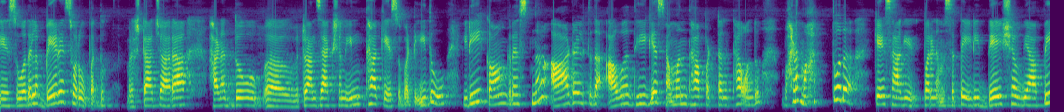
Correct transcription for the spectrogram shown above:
ಕೇಸು ಅದೆಲ್ಲ ಬೇರೆ ಸ್ವರೂಪದ್ದು. ಭ್ರಷ್ಟಾಚಾರ, ಹಣದ್ದು ಟ್ರಾನ್ಸಾಕ್ಷನ್ ಇಂಥ ಕೇಸು. ಬಟ್ ಇದು ಇಡೀ ಕಾಂಗ್ರೆಸ್ನ ಆಡಳಿತದ ಅವಧಿಗೆ ಸಂಬಂಧಪಟ್ಟಂಥ ಒಂದು ಬಹಳ ಮಹತ್ವದ ಕೇಸ್ ಆಗಿ ಪರಿಣಮಿಸುತ್ತೆ. ಇಡೀ ದೇಶವ್ಯಾಪಿ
